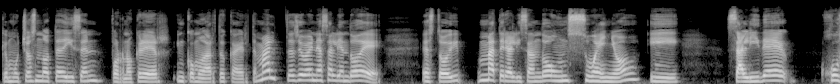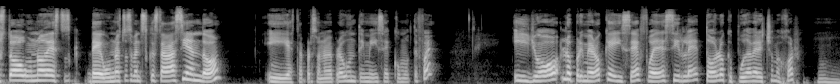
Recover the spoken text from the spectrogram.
que muchos no te dicen por no querer incomodarte o caerte mal. Entonces yo venía saliendo de, estoy materializando un sueño y salí de justo uno de estos, de uno de estos eventos que estaba haciendo y esta persona me pregunta y me dice, ¿cómo te fue? Y yo lo primero que hice fue decirle todo lo que pude haber hecho mejor. Mm.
